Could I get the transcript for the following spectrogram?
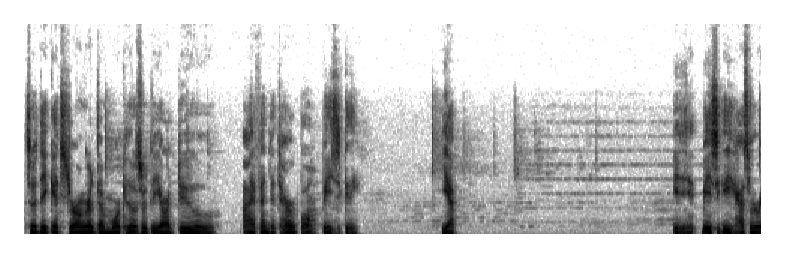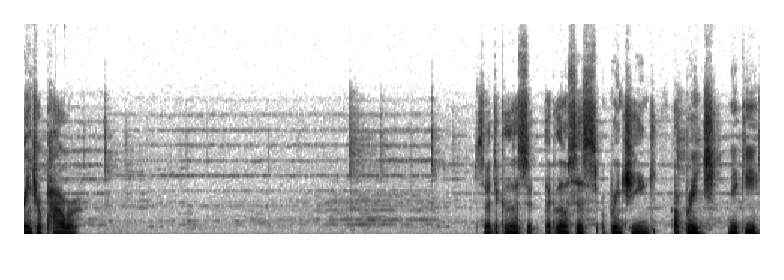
So they get stronger the more closer they are to Ivan the Terrible, basically. Yep. It basically has a range of power. So the closest, the closest approach Nikki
